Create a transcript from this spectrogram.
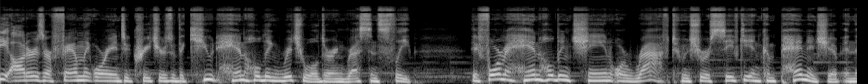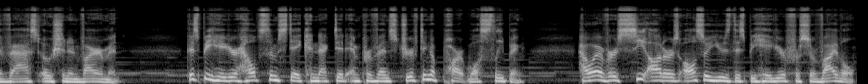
Sea otters are family oriented creatures with a cute hand holding ritual during rest and sleep. They form a hand holding chain or raft to ensure safety and companionship in the vast ocean environment. This behavior helps them stay connected and prevents drifting apart while sleeping. However, sea otters also use this behavior for survival.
